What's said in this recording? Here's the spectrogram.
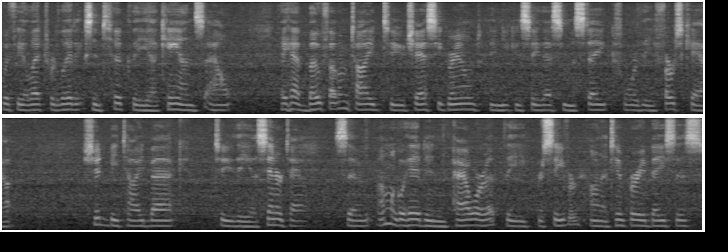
with the electrolytics and took the uh, cans out. They have both of them tied to chassis ground and you can see that's a mistake for the first cap. Should be tied back to the uh, center tap. So I'm gonna go ahead and power up the receiver on a temporary basis.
